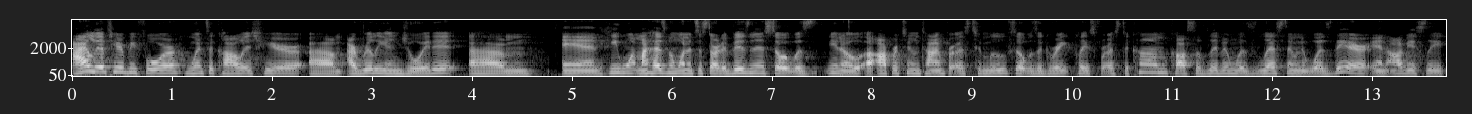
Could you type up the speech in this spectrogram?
I lived here before, went to college here. Um, I really enjoyed it. Um, and he want my husband wanted to start a business so it was you know an opportune time for us to move so it was a great place for us to come. Cost of living was less than it was there and obviously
